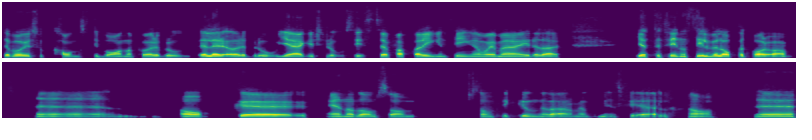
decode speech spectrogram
Det var ju så konstig bana på Örebro, eller Örebro, Jägersro sist, så jag fattar ingenting. Han var ju med i det där jättefina silverloppet var det va? Eh, och eh, en av dem som, som fick gunga där om jag inte minns fel. Ja. Eh,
